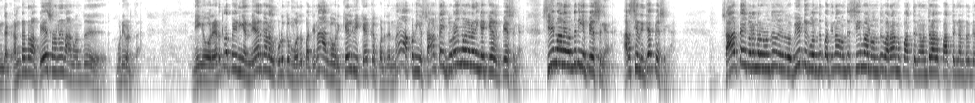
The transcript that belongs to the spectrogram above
இந்த கண்டென்ட் நான் பேசணுன்னே நான் வந்து முடிவெடுத்தேன். நீங்கள் ஒரு இடத்துல போய் நீங்கள் நேர்காணல் கொடுக்கும்போது பார்த்தீங்கன்னா அங்கே ஒரு கேள்வி கேட்கப்படுதுன்னா அப்போ நீங்கள் சாட்டை துரைமுருகனை நீங்கள் கே பேசுங்க. சீமானை வந்து நீங்கள் பேசுங்க. அரசியல் ரீதியாக பேசுங்க. சாட்டை துறைமுருகன் வந்து வீட்டுக்கு வந்து பார்த்தீங்கன்னா வந்து சீமான் வந்து வராமல் பார்த்துங்க வந்துடாத பார்த்துங்கன்றது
